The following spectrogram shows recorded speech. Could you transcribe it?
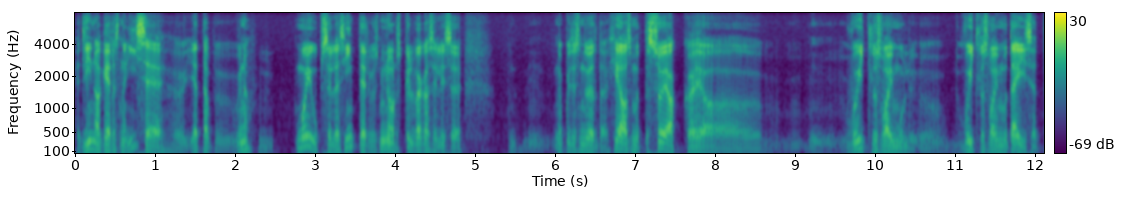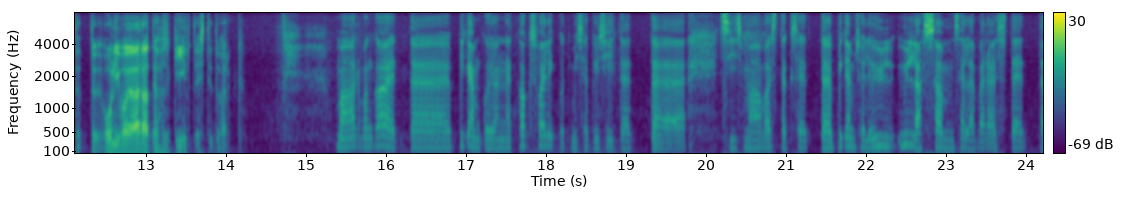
et Liina Kersna ise jätab või noh, mõjub selles intervjuus minu arust küll väga sellise no kuidas nüüd öelda, heas mõttes sõjaka ja võitlusvaimul, võitlusvaimu täis, et, et oli vaja ära teha see kiirtestide värk ma arvan ka, et äh, pigem kui on need kaks valikut, mis sa küsid, et äh, siis ma vastaks, et äh, pigem see oli üll, üllas samm, sellepärast et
